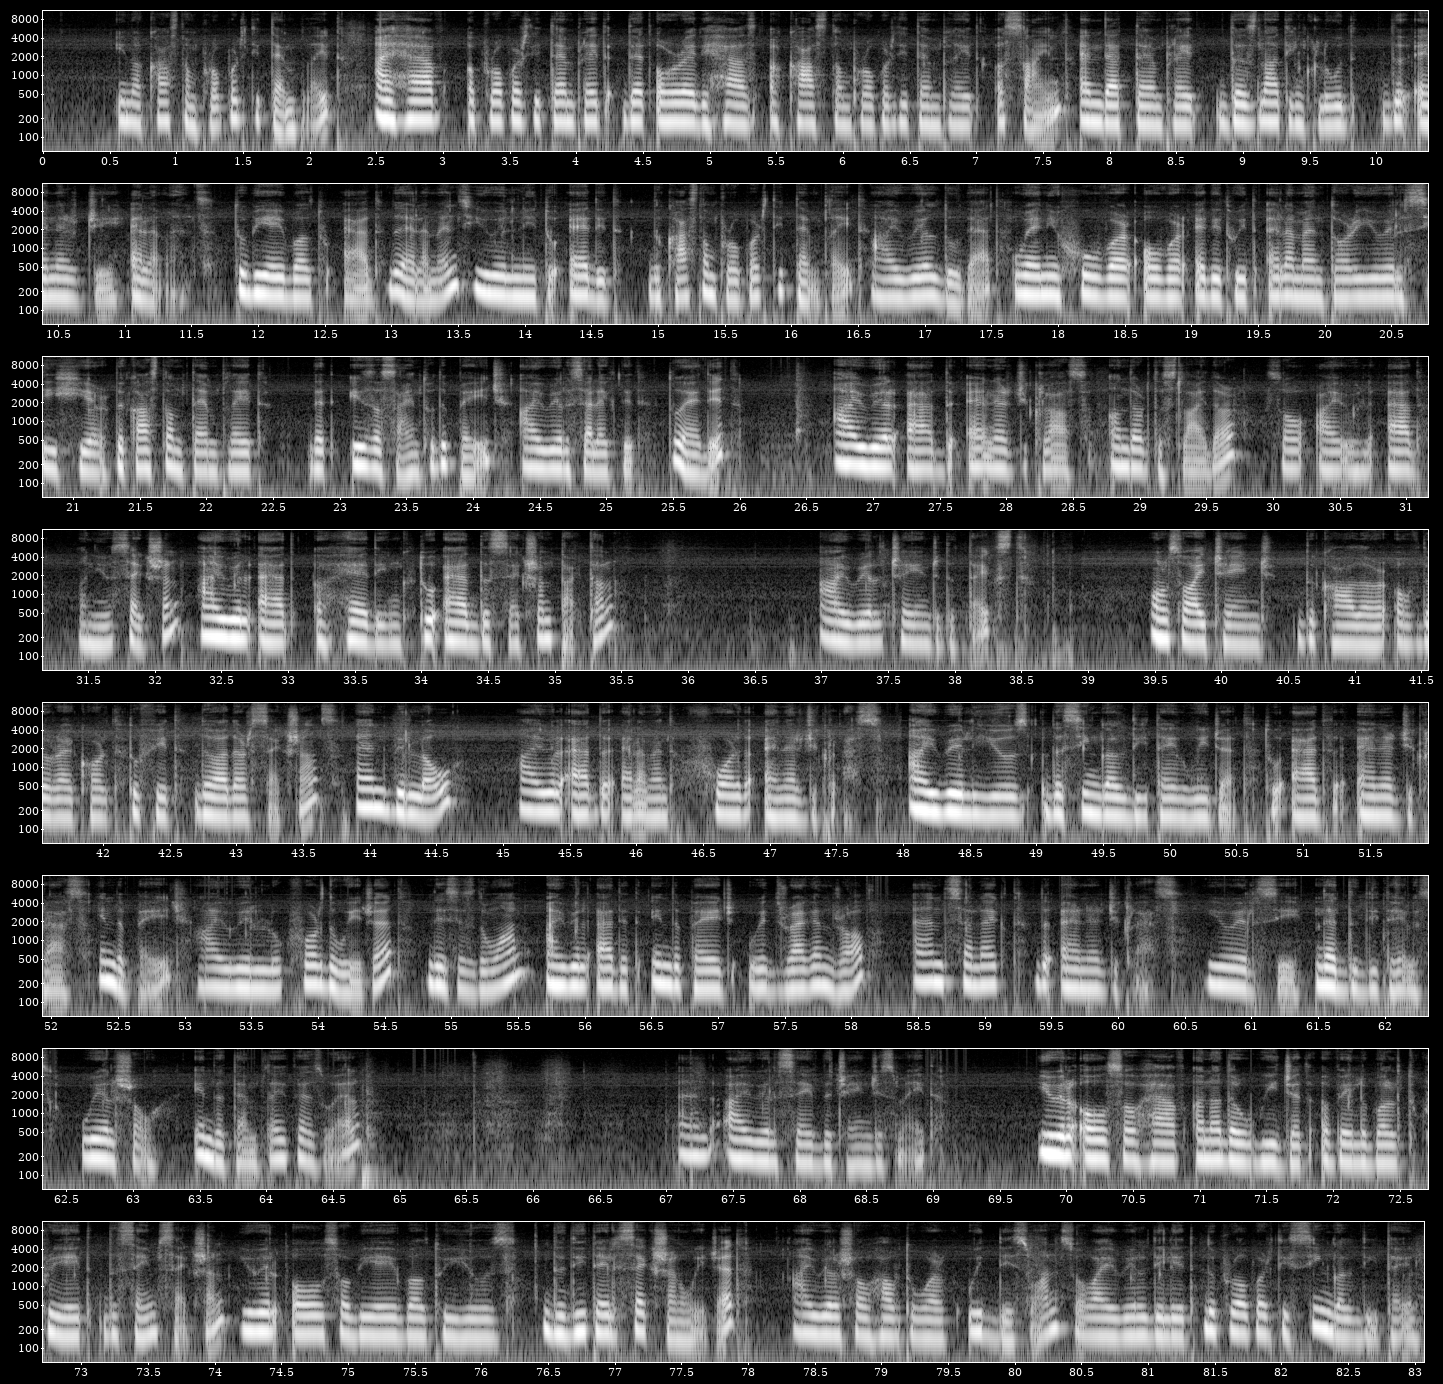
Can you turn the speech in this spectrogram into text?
in a custom property template. I have a property template that already has a custom property template assigned and that template does not include the energy elements. To be able to add the elements, you will need to edit the custom property template. I will do that. When you hover over edit with Elementor, you will see here the custom template that is assigned to the page. I will select it to edit I will add the energy class under the slider so I will add a new section. I will add a heading to add the section title. I will change the text. Also I change the color of the record to fit the other sections. And below I will add the element for the energy class. I will use the single detail widget to add the energy class in the page. I will look for the widget. This is the one. I will add it in the page with drag and drop and select the energy class. You will see that the details will show in the template as well. And I will save the changes made. You will also have another widget available to create the same section. You will also be able to use the detail section widget. I will show how to work with this one so I will delete the property single detail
